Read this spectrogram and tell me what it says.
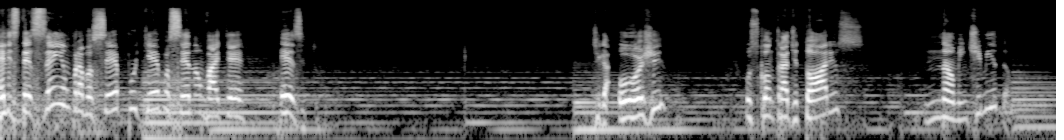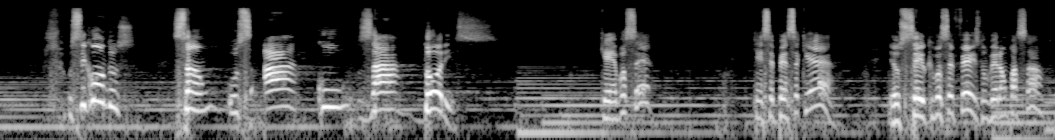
Eles desenham para você porque você não vai ter êxito. Diga, hoje os contraditórios não me intimidam. Os segundos são os acusadores. Quem é você? Quem você pensa que é? Eu sei o que você fez no verão passado.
